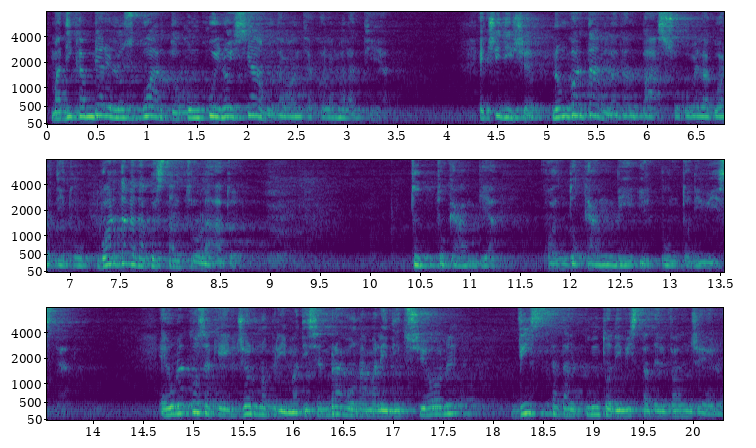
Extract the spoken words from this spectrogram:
ma di cambiare lo sguardo con cui noi siamo davanti a quella malattia. E ci dice, non guardarla dal basso come la guardi tu, guardala da quest'altro lato. Tutto cambia quando cambi il punto di vista. È una cosa che il giorno prima ti sembrava una maledizione, vista dal punto di vista del Vangelo,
